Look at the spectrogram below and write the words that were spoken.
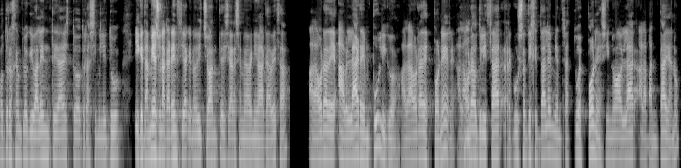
Otro ejemplo equivalente a esto, otra similitud, y que también es una carencia que no he dicho antes y ahora se me ha venido a la cabeza, a la hora de hablar en público, a la hora de exponer, a la hora de mm. utilizar recursos digitales mientras tú expones y no hablar a la pantalla, ¿no?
